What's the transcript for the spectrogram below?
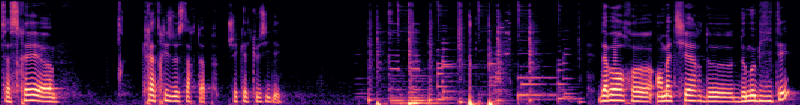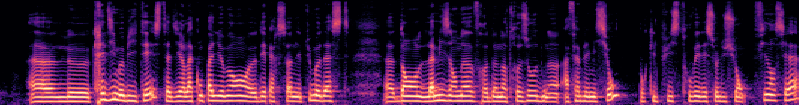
Ça serait créatrice de start-up. J'ai quelques idées. D'abord euh, en matière de, mobilité, euh, le crédit mobilité, c'est-à-dire l'accompagnement euh, des personnes les plus modestes dans la mise en œuvre de notre zone à faible émission pour qu'ils puissent trouver des solutions financières,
